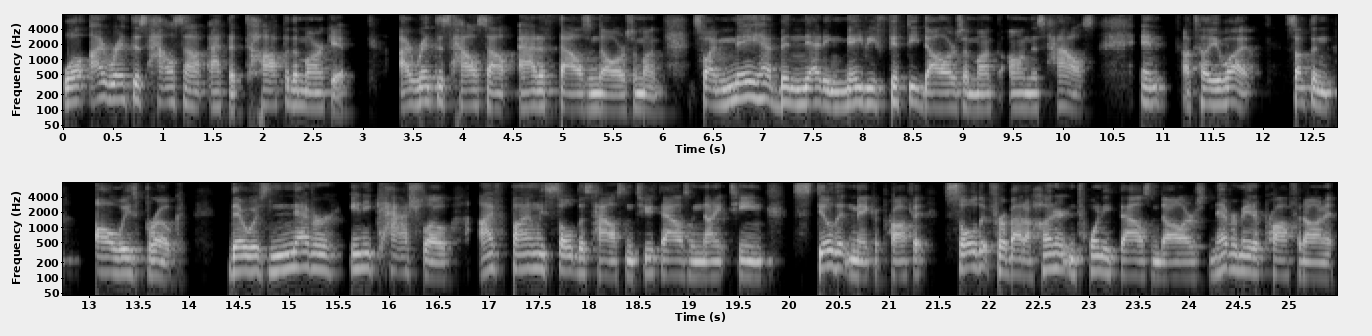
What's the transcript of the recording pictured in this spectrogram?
Well, I rent this house out at the top of the market I rent this house out at a thousand dollars a month. So I may have been netting maybe $50 a month on this house. And I'll tell you what, something always broke. There was never any cash flow. I finally sold this house in 2019, still didn't make a profit, sold it for about $120,000, never made a profit on it.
